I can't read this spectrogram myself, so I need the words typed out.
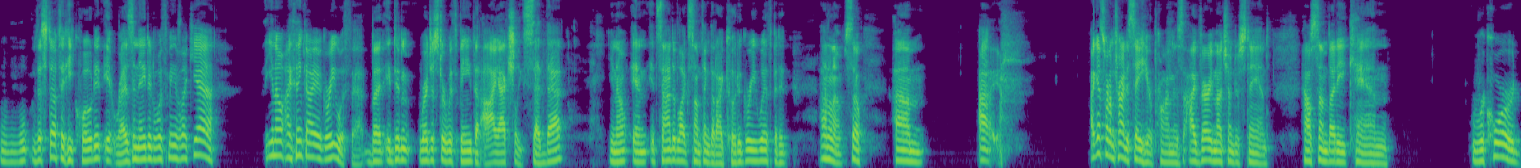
w- the stuff that he quoted, it resonated with me. It's like, yeah, you know, I think I agree with that, but it didn't register with me that I actually said that you know, and it sounded like something that I could agree with, but it, I don't know. So, um, I, I guess what I'm trying to say here, Prime, is I very much understand how somebody can record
